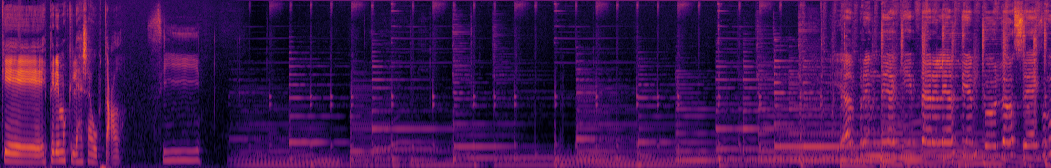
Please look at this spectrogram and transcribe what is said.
que esperemos que les haya gustado. sí. Y aprendí a quitarle al tiempo los segundos.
